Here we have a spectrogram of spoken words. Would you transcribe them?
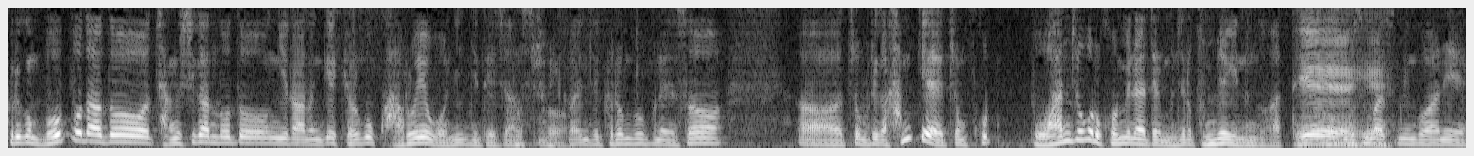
네. 그리고 무엇보다도 장시간 노동이라는 게 결국 과로의 원인이 되지 않습니까? 그렇죠. 이제 그런 부분에서 어, 좀 우리가 함께 좀 고, 보완적으로 고민해야 될 문제는 분명히 있는 것 같아요. 예, 무슨 예. 말씀인고 하니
